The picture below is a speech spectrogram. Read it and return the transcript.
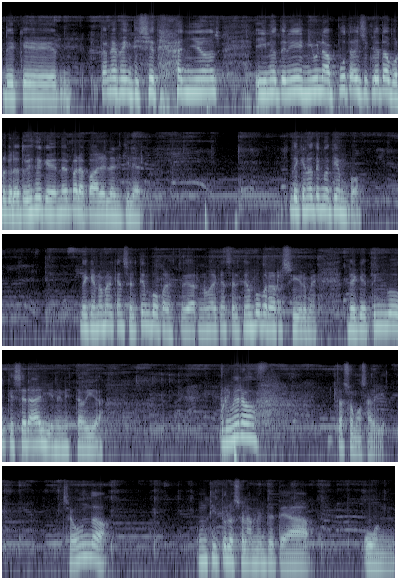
de que tenés 27 años y no tenés ni una puta bicicleta porque la tuviste que vender para pagar el alquiler. De que no tengo tiempo. De que no me alcanza el tiempo para estudiar, no me alcanza el tiempo para recibirme. De que tengo que ser alguien en esta vida. Primero, ya somos alguien. Segundo, un título solamente te da un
